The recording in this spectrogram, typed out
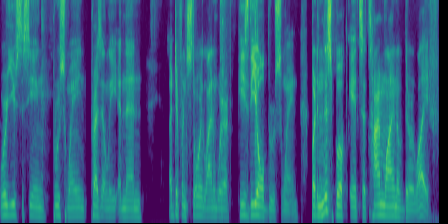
we're used to seeing Bruce Wayne presently, and then a different storyline where he's the old Bruce Wayne. But in this book, it's a timeline of their life.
